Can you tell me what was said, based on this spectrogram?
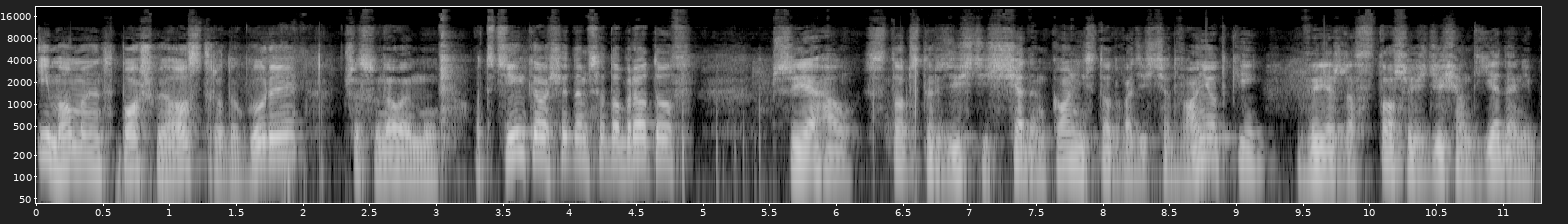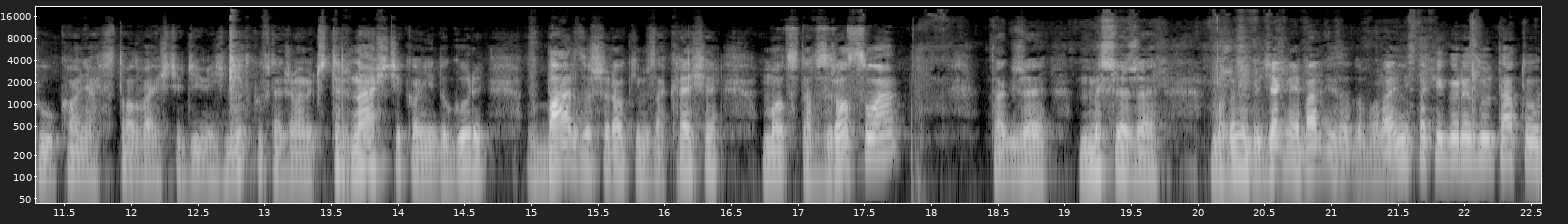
i moment poszły ostro do góry. Przesunąłem mu odcinkę o 700 obrotów. Przyjechał 147 koni, 122 niutki. Wyjeżdża 161,5 konia, 129 niutków. Także mamy 14 koni do góry. W bardzo szerokim zakresie moc ta wzrosła. Także myślę, że możemy być jak najbardziej zadowoleni z takiego rezultatu.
